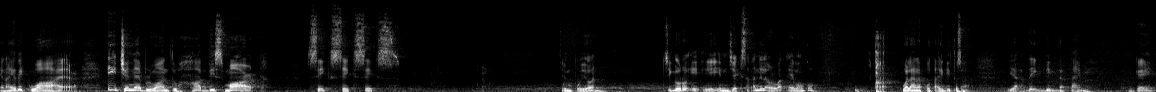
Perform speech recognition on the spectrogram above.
And I require each and everyone to have this mark. 666. Yun po yun. Siguro i-inject sa kanila or what, ewan ko. Wala na po tayo dito sa, yeah, daigdig that time. Okay?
